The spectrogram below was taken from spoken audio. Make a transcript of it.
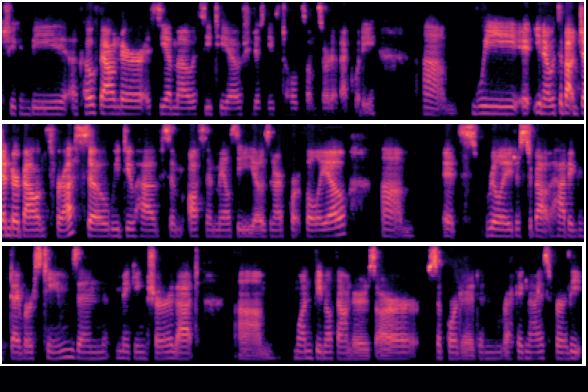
She can be a co founder, a CMO, a CTO. She just needs to hold some sort of equity. Um, we, it, you know, it's about gender balance for us. So we do have some awesome male CEOs in our portfolio. Um, it's really just about having diverse teams and making sure that um, one female founders are supported and recognized for the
